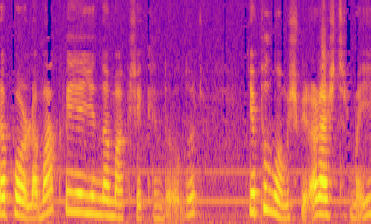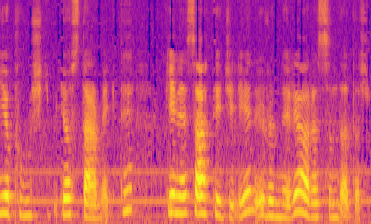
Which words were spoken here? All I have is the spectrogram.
raporlamak ve yayınlamak şeklinde olur. Yapılmamış bir araştırmayı yapılmış gibi göstermek de gene sahteciliğin ürünleri arasındadır.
